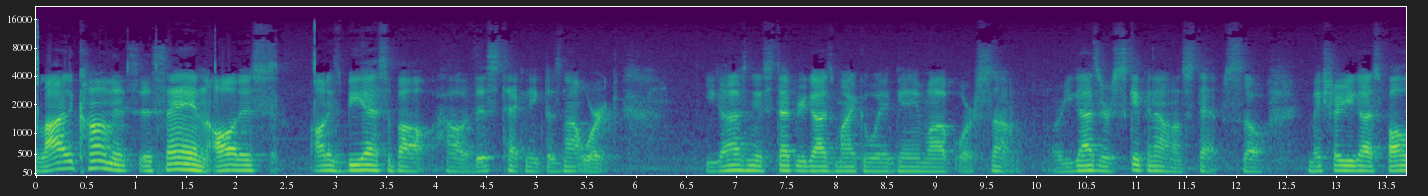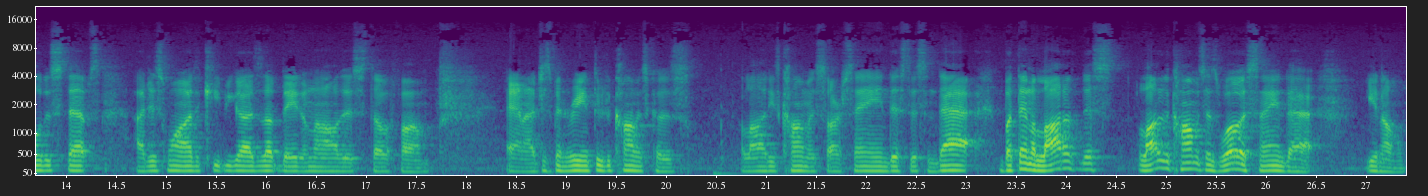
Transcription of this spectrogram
A lot of the comments is saying all this all this BS about how this technique does not work. You guys need to step your guys' microwave game up or something. Or you guys are skipping out on steps. So make sure you guys follow the steps. I just wanted to keep you guys updated on all this stuff. Um, and I just been reading through the comments because a lot of these comments are saying this, this, and that. But then a lot of this, a lot of the comments as well is saying that, you know,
